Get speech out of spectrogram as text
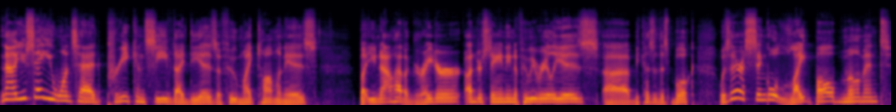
Now, you say you once had preconceived ideas of who Mike Tomlin is, but you now have a greater understanding of who he really is uh, because of this book. Was there a single light bulb moment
